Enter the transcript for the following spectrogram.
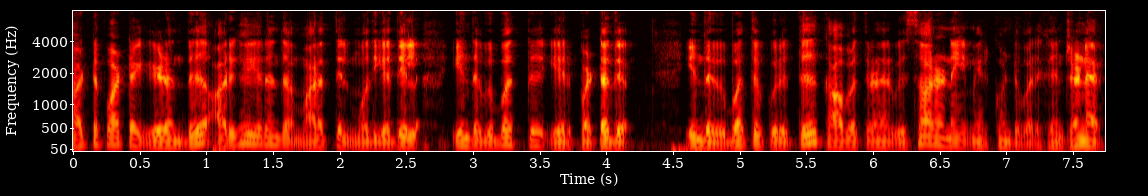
கட்டுப்பாட்டை இழந்து அருகே இருந்த மரத்தில் மோதியதில் இந்த விபத்து ஏற்பட்டது. இந்த விபத்து குறித்து காவல்துறையினர் விசாரணை மேற்கொண்டு வருகின்றனர்.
